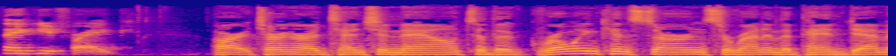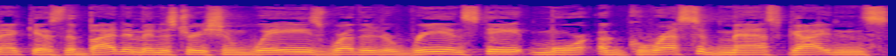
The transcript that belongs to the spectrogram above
Thank you, Frank. All right, turning our attention now to the growing concerns surrounding the pandemic as the Biden administration weighs whether to reinstate more aggressive mask guidance.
